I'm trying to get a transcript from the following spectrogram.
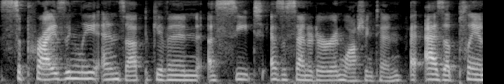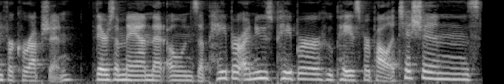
surprisingly ends up given a seat as a senator in Washington as a plan for corruption. There's a man that owns a paper, a newspaper who pays for politicians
